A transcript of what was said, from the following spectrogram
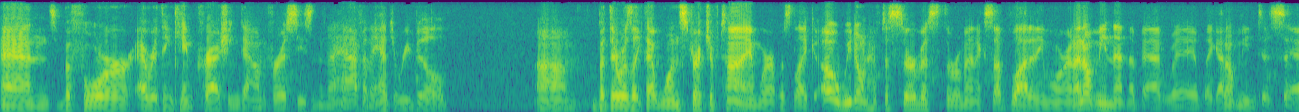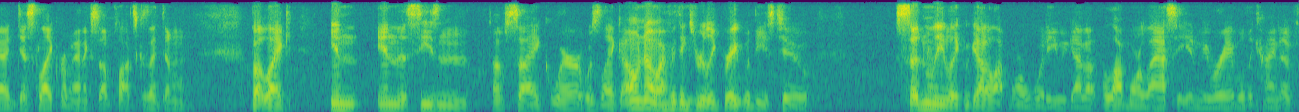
and before everything came crashing down for a season and a half, and they had to rebuild. Um, but there was like that one stretch of time where it was like, oh, we don't have to service the romantic subplot anymore, and I don't mean that in a bad way. Like, I don't mean to say I dislike romantic subplots because I don't. But like in in the season of Psych where it was like, oh no, everything's really great with these two. Suddenly, like we got a lot more Woody, we got a, a lot more Lassie, and we were able to kind of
